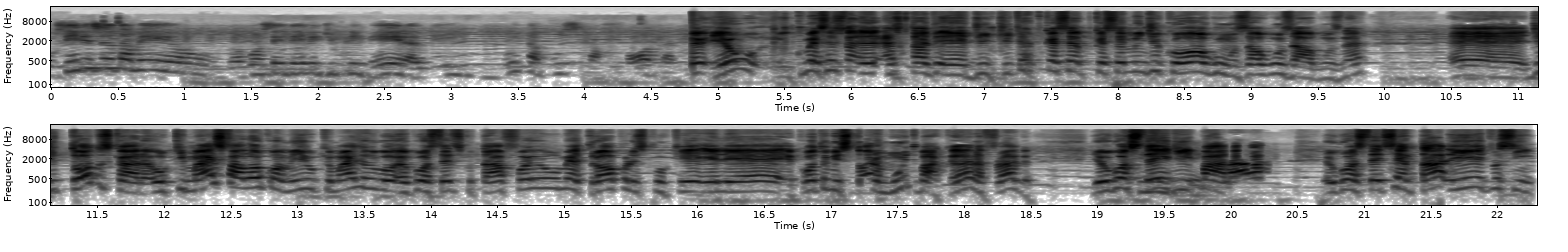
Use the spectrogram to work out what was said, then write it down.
O Sirius eu também eu, eu gostei dele de primeira, tem muita música foda. Eu, eu comecei a escutar de, de Twitter porque você, porque você me indicou alguns, alguns álbuns, né? É, de todos, cara, o que mais falou comigo, o que mais eu, eu, gostei de escutar foi o Metrópolis, porque ele é conta uma história muito bacana, Fraga. E eu gostei sim, de parar, eu gostei de sentar ali, tipo assim,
